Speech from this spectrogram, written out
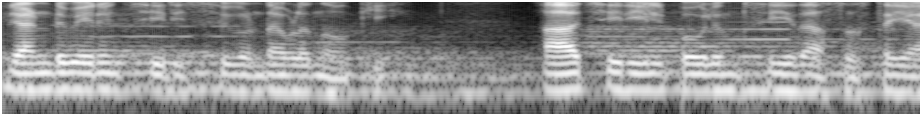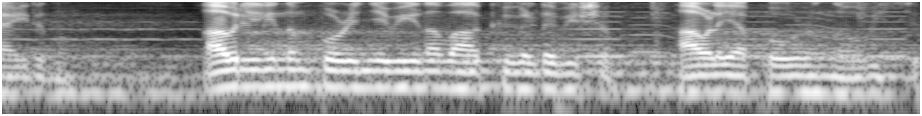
രണ്ടുപേരും ചിരിച്ചുകൊണ്ട് അവളെ നോക്കി. ആ ചിരിയിൽ പോലും സീത അസ്വസ്ഥയായിരുന്നു. അവരിൽ നിന്നും പൊഴിഞ്ഞു വീണ വാക്കുകളുടെ വിഷം അവളെ അപ്പോഴും നോവിച്ചു.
